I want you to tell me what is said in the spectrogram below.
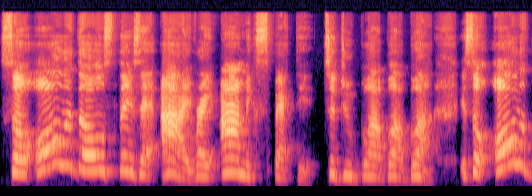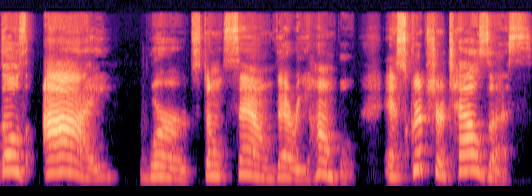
So all of those things that I, right, I'm expected to do blah, blah, blah. And so all of those I words don't sound very humble. And scripture tells us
